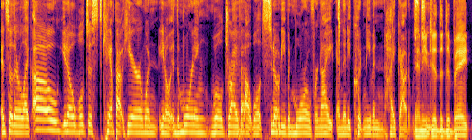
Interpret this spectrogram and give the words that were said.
And so they were like, "Oh, you know, we'll just camp out here, and when you know in the morning we'll drive out." Well, it snowed even more overnight, and then he couldn't even hike out. It was And he did the debate.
